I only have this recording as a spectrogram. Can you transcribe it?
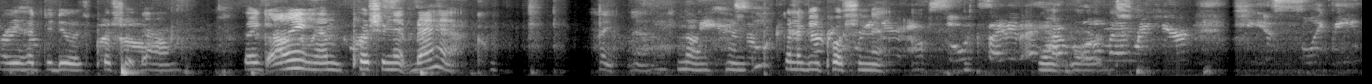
All you have to do is push it down. Like I am pushing it back. No, I'm gonna be pushing it. I'm so excited. I have words. right here. He is sleeping.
